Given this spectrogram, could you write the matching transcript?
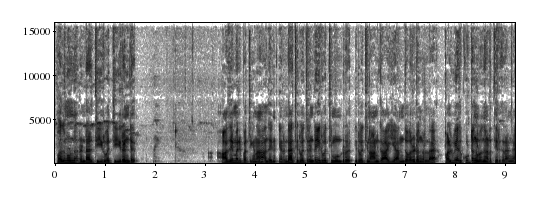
பதினொன்று ரெண்டாயிரத்தி இருபத்தி இரண்டு அதே மாதிரி பார்த்தீங்கன்னா அந்த ரெண்டாயிரத்தி இருபத்தி ரெண்டு இருபத்தி மூன்று இருபத்தி நான்கு ஆகிய அந்த வருடங்களில் பல்வேறு கூட்டங்கள் வந்து நடத்தியிருக்கிறாங்க.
